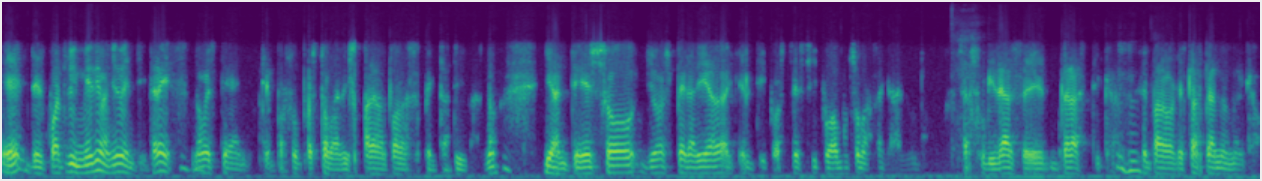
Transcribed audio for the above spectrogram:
¿eh? del 4,5 año 23, no este año, que por supuesto va a disparar todas las expectativas. ¿no? Y ante eso yo esperaría que el tipo esté situado mucho más allá del 1. O sea, subidas eh, drásticas eh, para lo que está esperando el mercado.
